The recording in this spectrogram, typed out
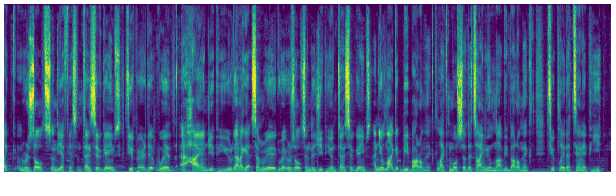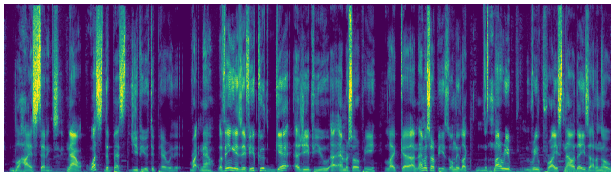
like results in the FPS intensive games. If you paired it with a high-end GPU, you're gonna get some really great results in the GPU intensive games and you'll not get, be bottlenecked. Like most of the time, you'll not be bottlenecked if you play that 1080p the highest settings. Now, what's the best GPU to pair with it right now? The thing is, if you could get a GPU at MSRP, like uh, an MSRP is only like, it's not a real, real price nowadays, I don't know,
